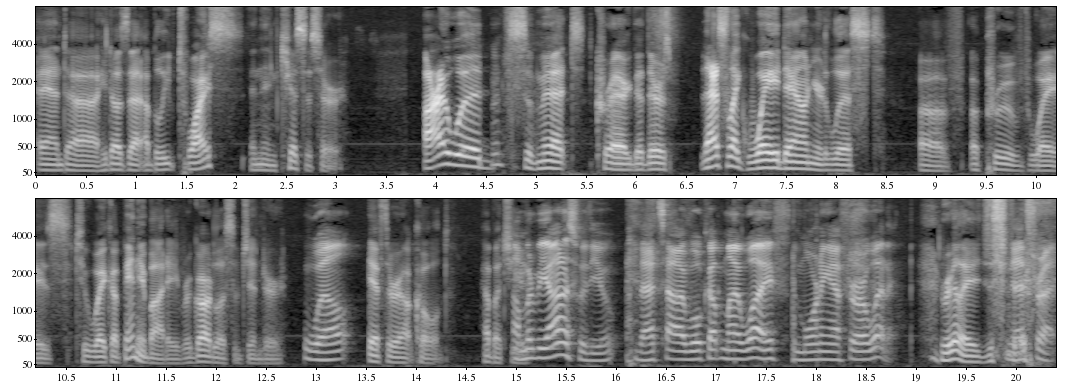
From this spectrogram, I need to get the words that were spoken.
And uh, he does that, I believe, twice and then kisses her. I would submit, Craig, that there's that's like way down your list of approved ways to wake up anybody, regardless of gender, Well, if they're out cold. How about you? I'm gonna be honest with you. That's how I woke up my wife the morning after our wedding. really? Just That's right.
